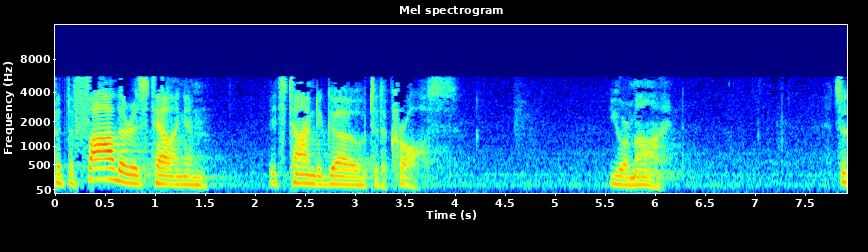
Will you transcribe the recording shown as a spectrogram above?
But the Father is telling him, It's time to go to the cross. You are mine. So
